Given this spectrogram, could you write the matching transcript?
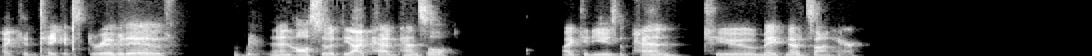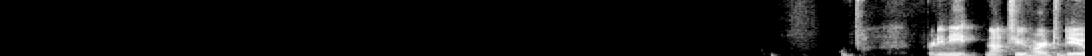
I could take its derivative. And also at the iPad pencil, I could use the pen to make notes on here. Pretty neat, not too hard to do.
